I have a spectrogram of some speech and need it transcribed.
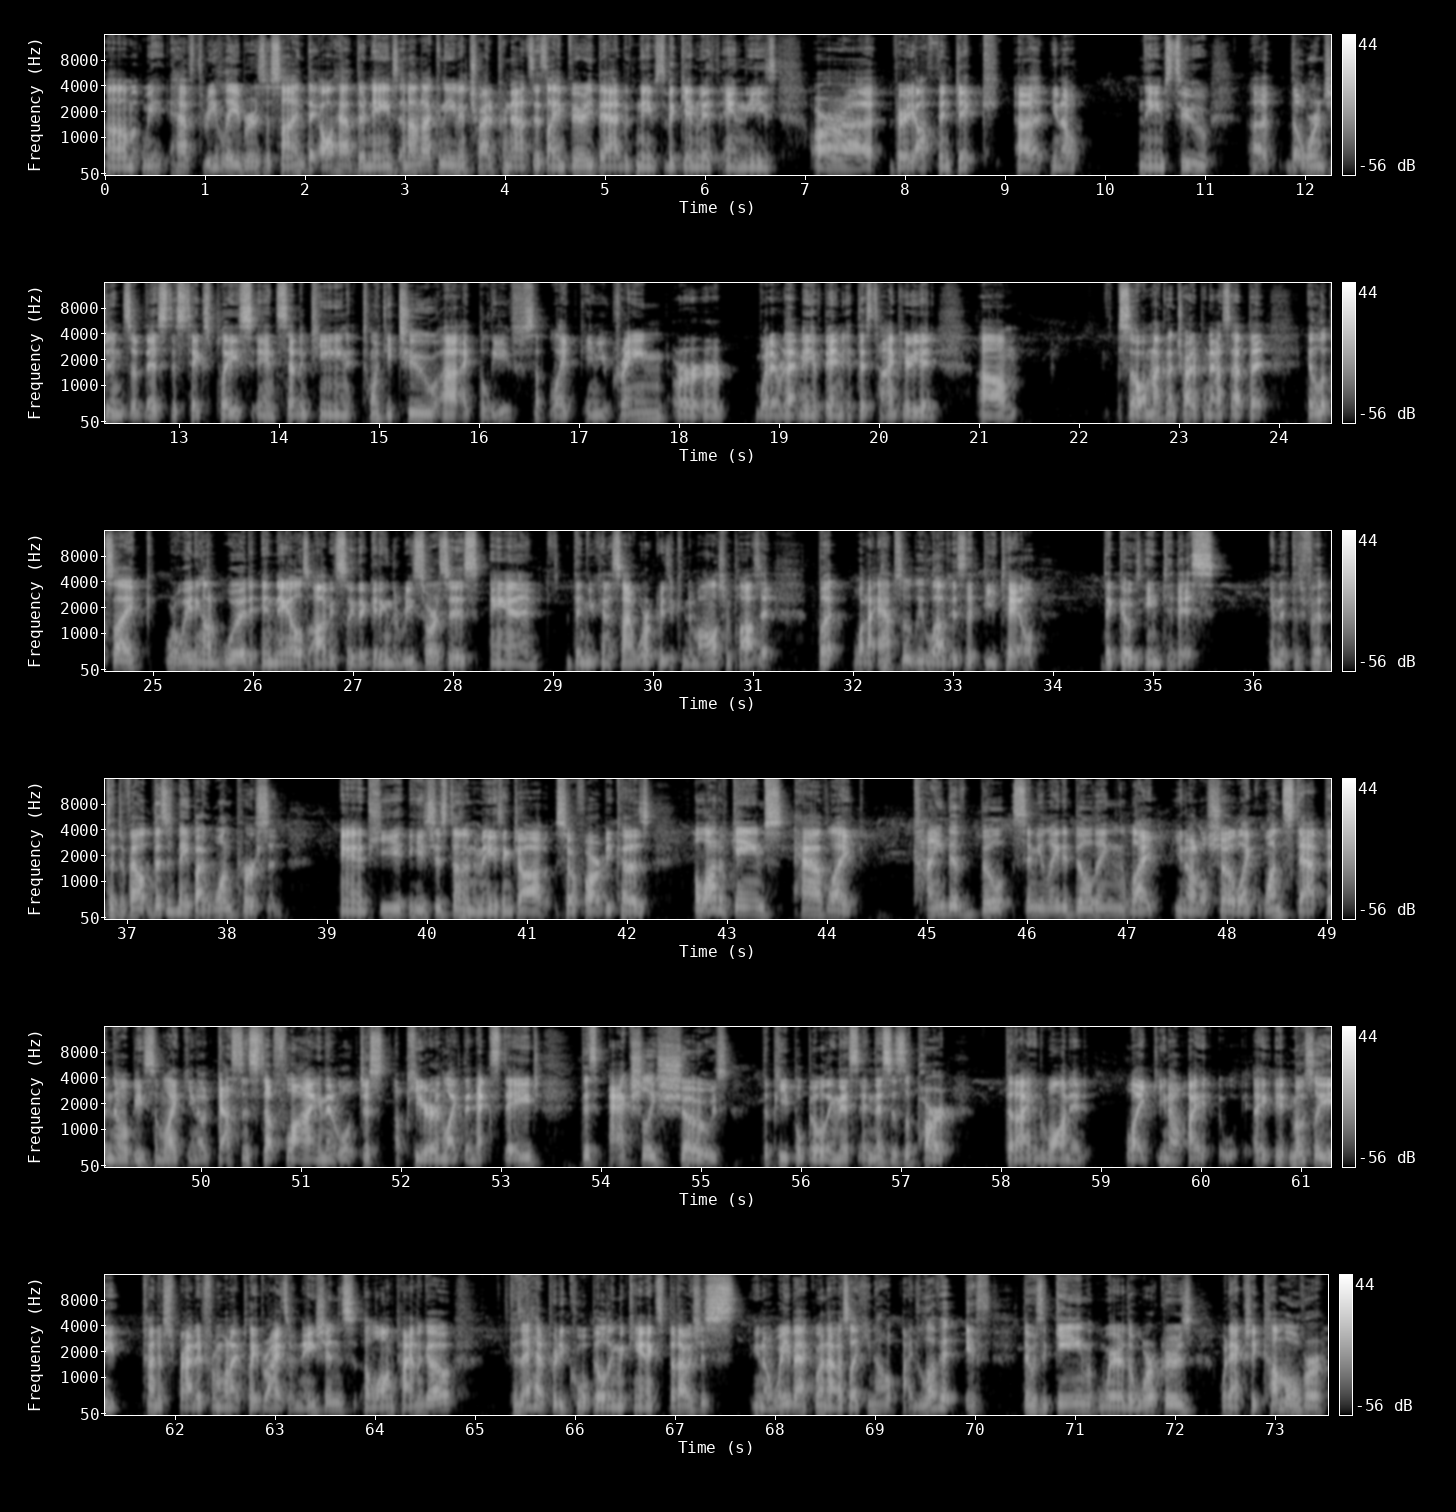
um, we have three laborers assigned. They all have their names, and I'm not going to even try to pronounce this. I am very bad with names to begin with, and these are uh, very authentic, uh, you know, names to uh, the origins of this. This takes place in 1722, uh, I believe, like in Ukraine or, or, whatever that may have been at this time period. Um, so I'm not going to try to pronounce that, but it looks like we're waiting on wood and nails. Obviously, they're getting the resources, and then you can assign workers, you can demolish and pause it. But what I absolutely love is the detail that goes into this. And that the, the develop this is made by one person and he he's just done an amazing job so far because a lot of games have like kind of built simulated building like you know it'll show like one step and there will be some like you know dust and stuff flying and then it will just appear in like the next stage. This actually shows the people building this and this is the part that i had wanted like you know i, I it mostly kind of sprouted from when i played rise of nations a long time ago because it had pretty cool building mechanics but i was just you know way back when i was like you know i'd love it if there was a game where the workers would actually come over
